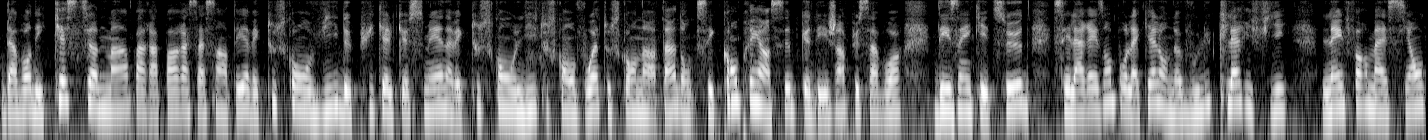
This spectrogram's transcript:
d'avoir des questionnements par rapport à sa santé avec tout ce qu'on vit depuis quelques semaines, avec tout ce qu'on lit, tout ce qu'on voit, tout ce qu'on entend. Donc, c'est compréhensible que des gens puissent avoir des inquiétudes. C'est la raison pour laquelle on a voulu clarifier l'information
